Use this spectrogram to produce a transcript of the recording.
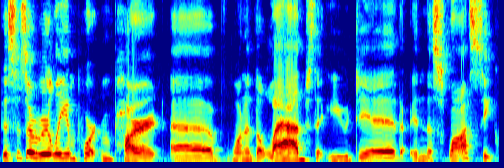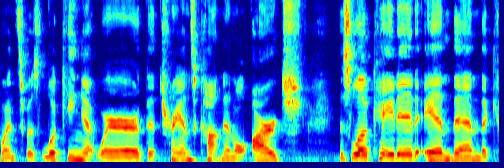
This is a really important part of one of the labs that you did in the Sloss sequence was looking at where the transcontinental arch is located and then the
